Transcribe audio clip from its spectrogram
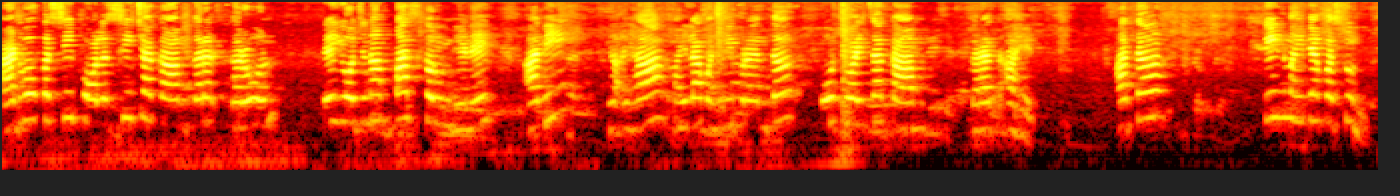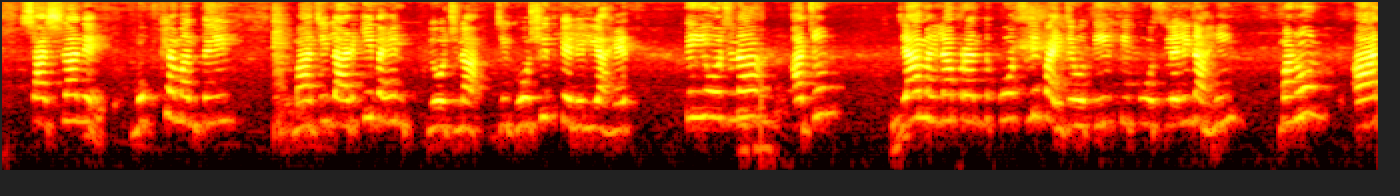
ॲडव्होकसी पॉलिसीच्या काम कर करून ते योजना पास करून घेणे आणि ह्या ह्या महिला बहिणीपर्यंत पोचवायचं काम करत आहेत. आता तीन महिन्यापासून शासनाने मुख्यमंत्री माझी लाडकी बहीण योजना जी घोषित केलेली आहेत ती योजना अजून ज्या महिलापर्यंत पोचली पाहिजे होती ती पोचलेली नाही. म्हणून आज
